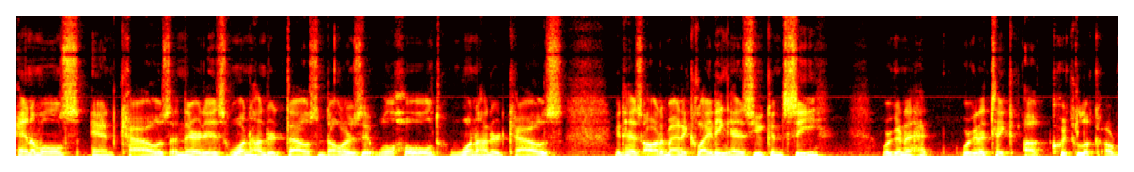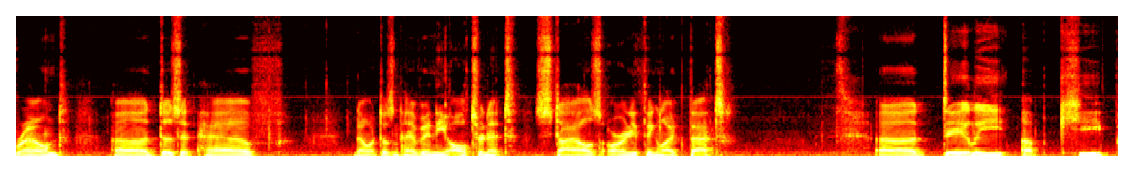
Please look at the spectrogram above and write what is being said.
animals and cows. And there it is $100,000. It will hold 100 cows. It has automatic lighting, as you can see. We're going to we're going to take a quick look around. Uh, does it have... No, it doesn't have any alternate styles or anything like that. Uh, daily upkeep.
